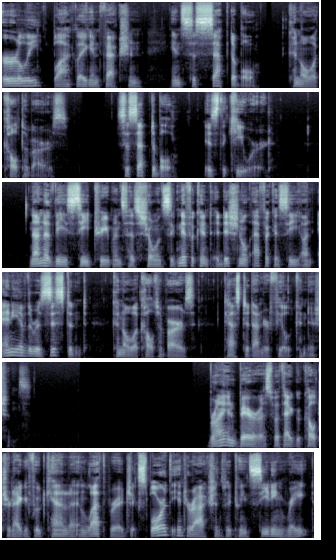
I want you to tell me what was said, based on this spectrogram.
early blackleg infection in susceptible canola cultivars. Susceptible is the key word. None of these seed treatments has shown significant additional efficacy on any of the resistant canola cultivars tested under field conditions. Brian Beres with Agriculture and Agri-Food Canada in Lethbridge explored the interactions between seeding rate,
